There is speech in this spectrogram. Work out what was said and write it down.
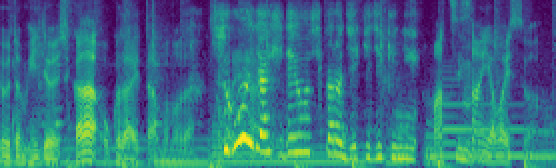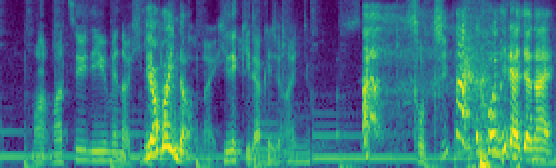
豊臣秀吉から贈られたものだ。すごいじゃん、秀吉から直々に。松井さんやばいっすよ。あのま、松井で有名なのは秀やばいんだ。秀樹だけじゃないってことなんですよ。そっち？ゴジラじゃない。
